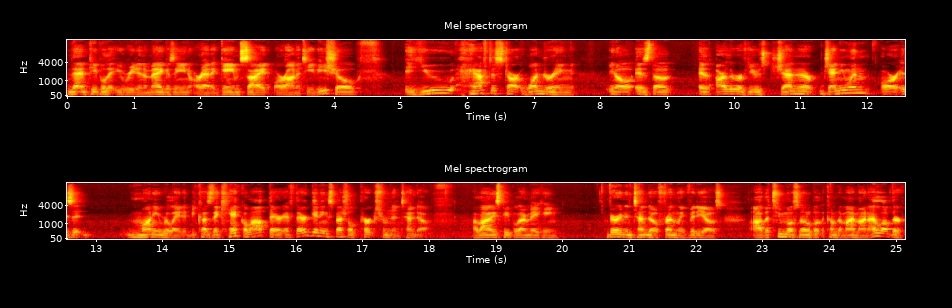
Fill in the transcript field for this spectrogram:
than people that you read in a magazine or at a game site or on a TV show you have to start wondering you know is the is, are the reviews genu- genuine or is it money related because they can't go out there if they're getting special perks from Nintendo a lot of these people are making very Nintendo friendly videos. Uh, the two most notable that come to my mind, I love their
